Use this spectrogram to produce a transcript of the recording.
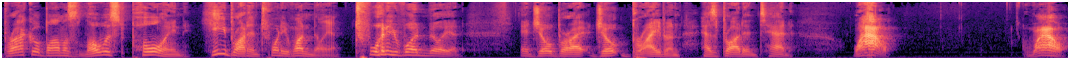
Barack Obama's lowest polling, he brought in 21 million. 21 million and Joe Bri- Joe Bribon has brought in 10. Wow. Wow.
